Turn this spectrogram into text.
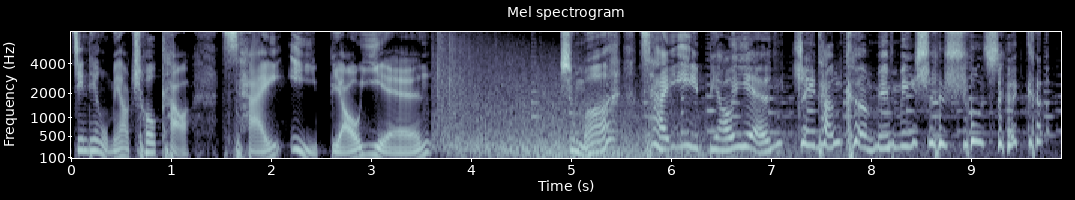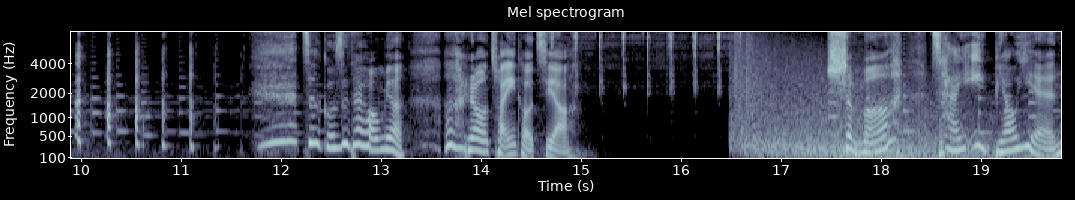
今天我们要抽考才艺表演。什么才艺表演？这堂课明明是数学课。这个故事太荒谬啊！让我喘一口气啊！什么才艺表演？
